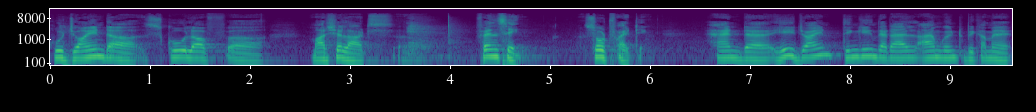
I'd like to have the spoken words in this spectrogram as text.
who joined a school of uh, martial arts, uh, fencing, sword fighting. And uh, he joined thinking that i am going to become a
